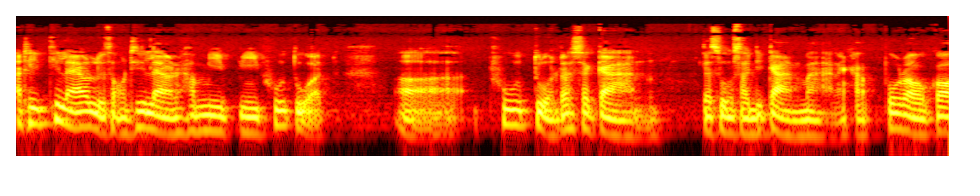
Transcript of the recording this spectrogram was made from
อาทิตย์ที่แล้วหรือสองที่แล้วนะครับ มีมีผู้ตรวจผู้ตรวจราชการ กระทรวงสาธารณสุขมานะครับ พวกเราก็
